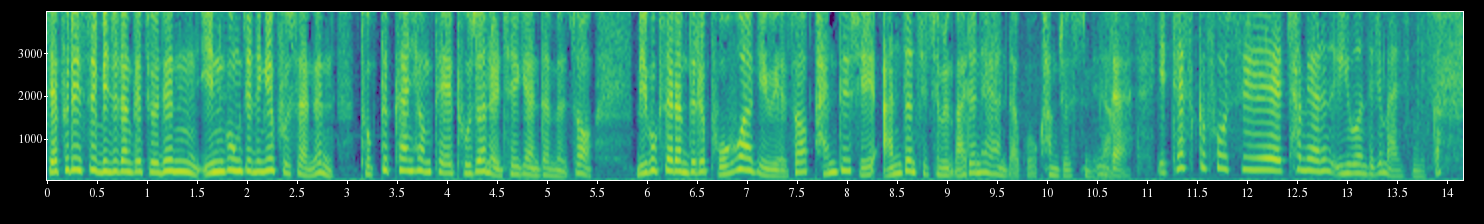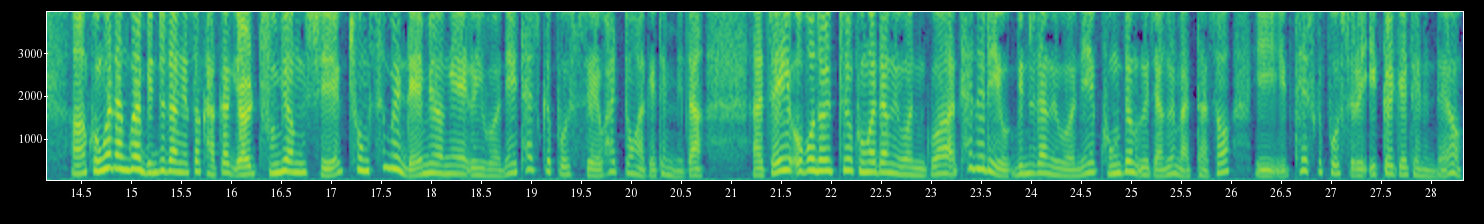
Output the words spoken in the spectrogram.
제프리스 민주당 대표는 인공지능의 부상은 독특한 형태의 도전을 제기한다면서 미국 사람들을 보호하기 위해서 반드시 안전 지침을 마련해야 한다고 강조했습니다. 네. 이 태스크포스에 참여하는 의원들이 많습니까? 어, 공화당과 민주당에서 각각 12명씩 총 24명의 의원이 태스크포스에 활동하게 됩니다. 아, 제이 오버놀티 공화당 의원과 테드 리우 민주당 의원이 공동 의장을 맡아서 이 태스크포스를 이끌게 되는데요.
